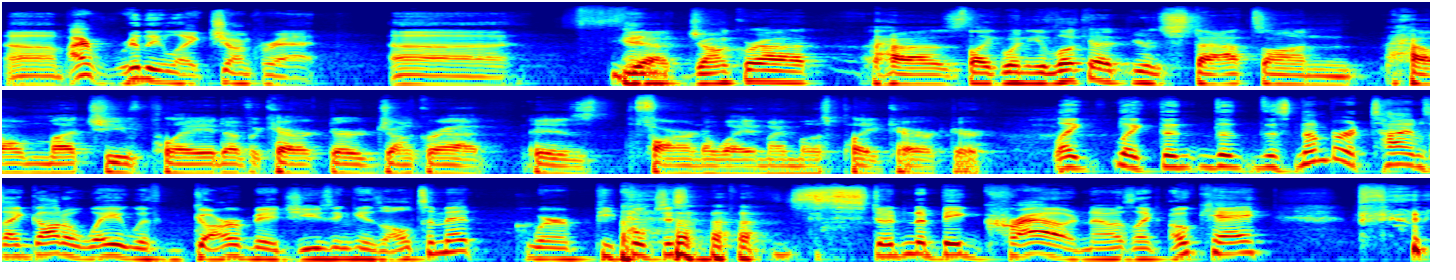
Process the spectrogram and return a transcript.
Um, I really like Junkrat. Uh, and- yeah, Junkrat has like when you look at your stats on how much you've played of a character, Junkrat is far and away my most played character. like like the, the this number of times I got away with garbage using his ultimate, where people just stood in a big crowd, and I was like, okay,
